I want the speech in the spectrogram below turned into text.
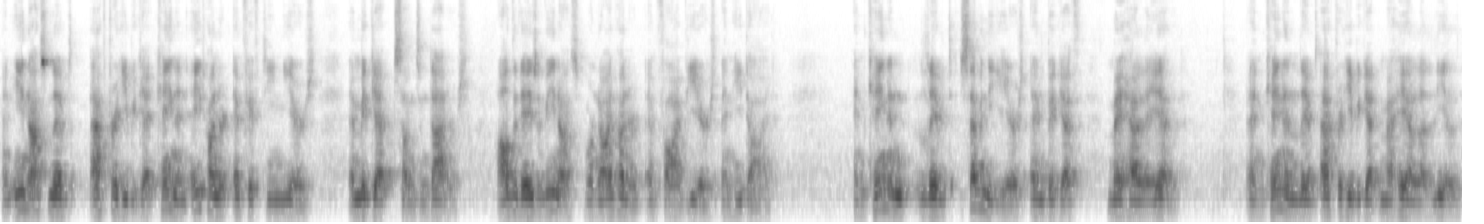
And Enos lived after he begat Cainan eight hundred and fifteen years, and begat sons and daughters. All the days of Enos were nine hundred and five years, and he died. And Cainan lived seventy years, and begat Mahalalel. And Cainan lived after he begat Mahalalel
